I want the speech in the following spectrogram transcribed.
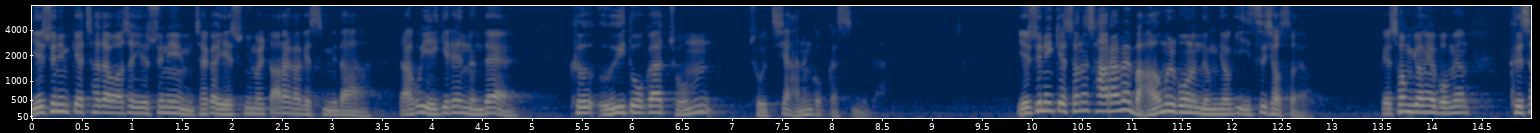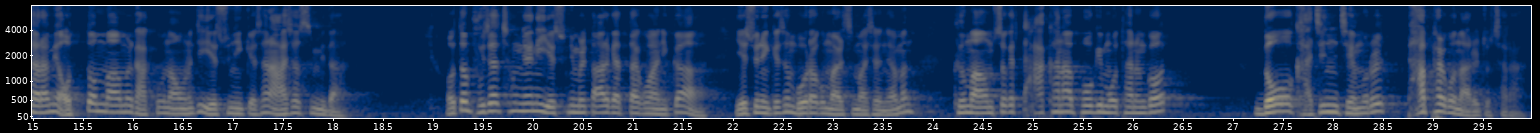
예수님께 찾아와서 예수님, 제가 예수님을 따라가겠습니다. 라고 얘기를 했는데 그 의도가 좀 좋지 않은 것 같습니다. 예수님께서는 사람의 마음을 보는 능력이 있으셨어요. 성경에 보면 그 사람이 어떤 마음을 갖고 나오는지 예수님께서는 아셨습니다. 어떤 부자 청년이 예수님을 따르겠다고 하니까 예수님께서 뭐라고 말씀하셨냐면 그 마음속에 딱 하나 포기 못하는 것, 너 가진 재물을 다 팔고 나를 쫓아라.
